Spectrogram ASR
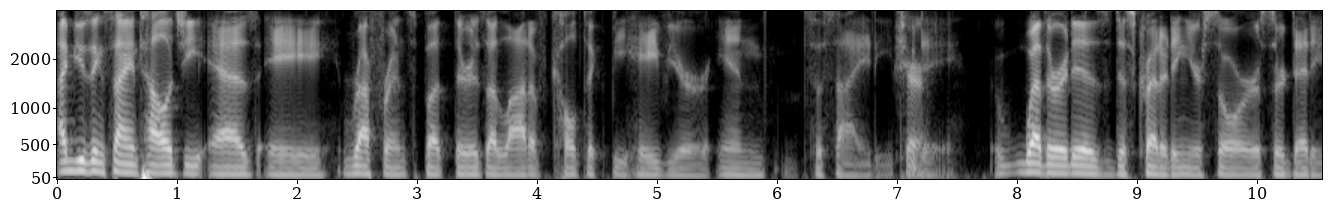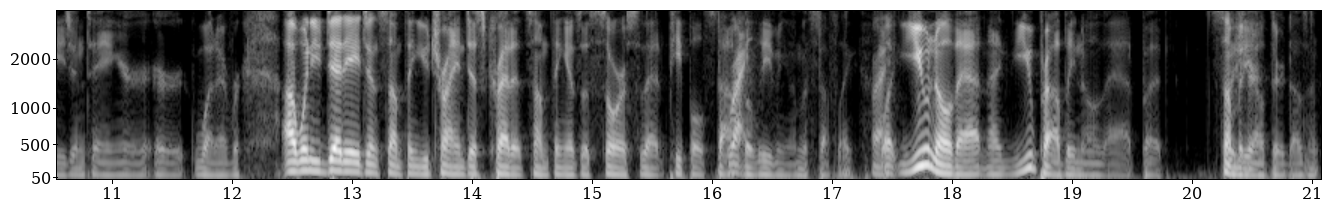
I'm using Scientology as a reference, but there is a lot of cultic behavior in society Sure. today. Whether it is discrediting your source or dead agenting or, or whatever. Uh, when you dead agent something, you try and discredit something as a source so that people stop Right. believing them and stuff like Right. Well, you know that, and you probably know that, but somebody sure. out there doesn't.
